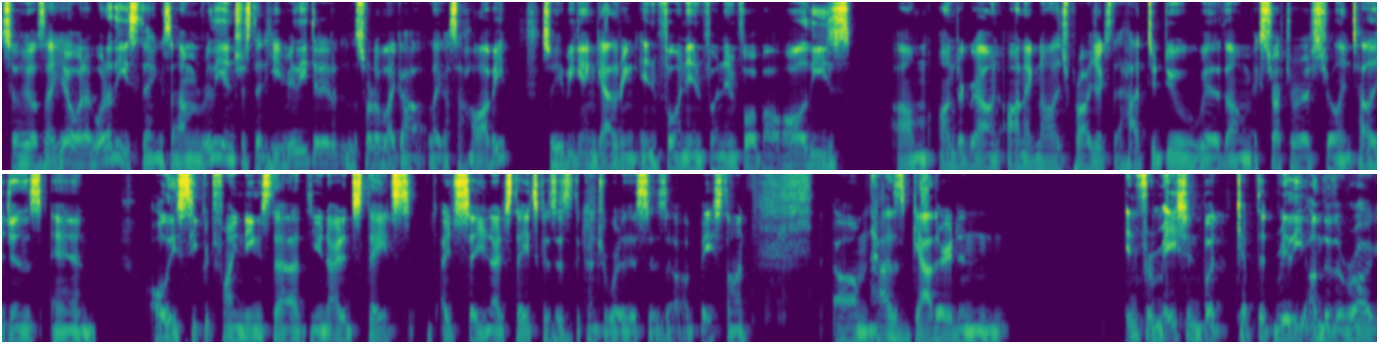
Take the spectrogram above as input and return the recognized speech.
So he was like, "Yo, what are, what are these things? I'm really interested." He really did it sort of like a like as a hobby. So he began gathering info and info and info about all these um, underground, unacknowledged projects that had to do with um, extraterrestrial intelligence and all these secret findings that the United States, I say United States because it's the country where this is uh, based on, um, has gathered and information, but kept it really under the rug.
